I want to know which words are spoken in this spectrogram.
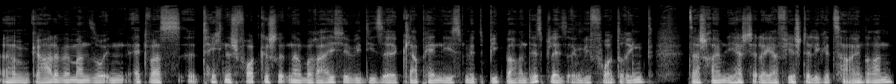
Ähm, gerade wenn man so in etwas äh, technisch fortgeschrittener Bereiche wie diese Klapphandys mit biegbaren Displays irgendwie vordringt, da schreiben die Hersteller ja vierstellige Zahlen dran.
